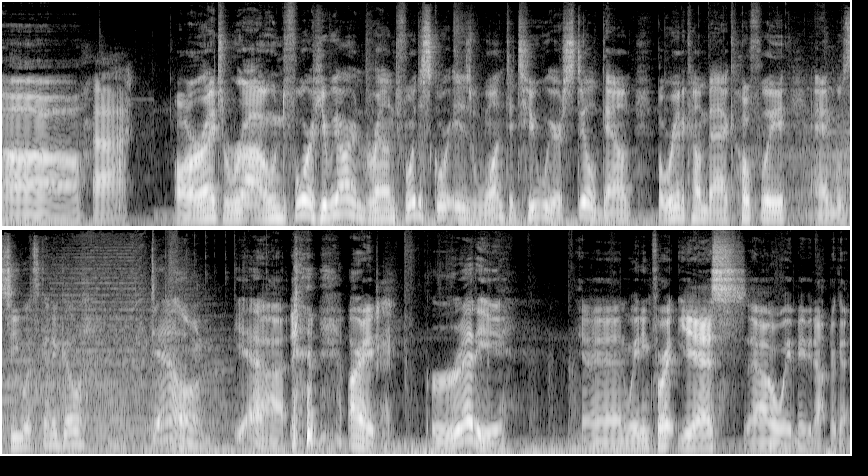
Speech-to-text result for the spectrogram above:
Oh. Ah. All right, round four. Here we are in round four. The score is one to two. We are still down, but we're gonna come back hopefully, and we'll see what's gonna go down. Yeah. All right, ready and waiting for it. Yes. Oh wait, maybe not. Okay.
